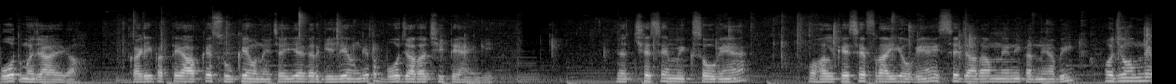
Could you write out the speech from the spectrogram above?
बहुत मज़ा आएगा। कड़ी पत्ते आपके सूखे होने चाहिए, अगर गीले होंगे तो बहुत ज़्यादा छीटे आएँगी। ये अच्छे से मिक्स हो गए हैं और हल्के से फ्राई हो गए हैं। इससे ज़्यादा हमने नहीं करने अभी। और जो हमने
